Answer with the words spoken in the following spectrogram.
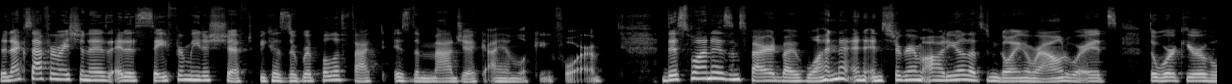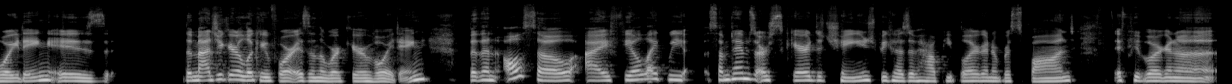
The next affirmation is it is safe for me to shift because the ripple effect is the magic I am looking for. This one is inspired by one, an Instagram audio that's been going around where it's the work you're avoiding is the magic you're looking for is in the work you're avoiding. But then also, I feel like we sometimes are scared to change because of how people are going to respond, if people are going to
